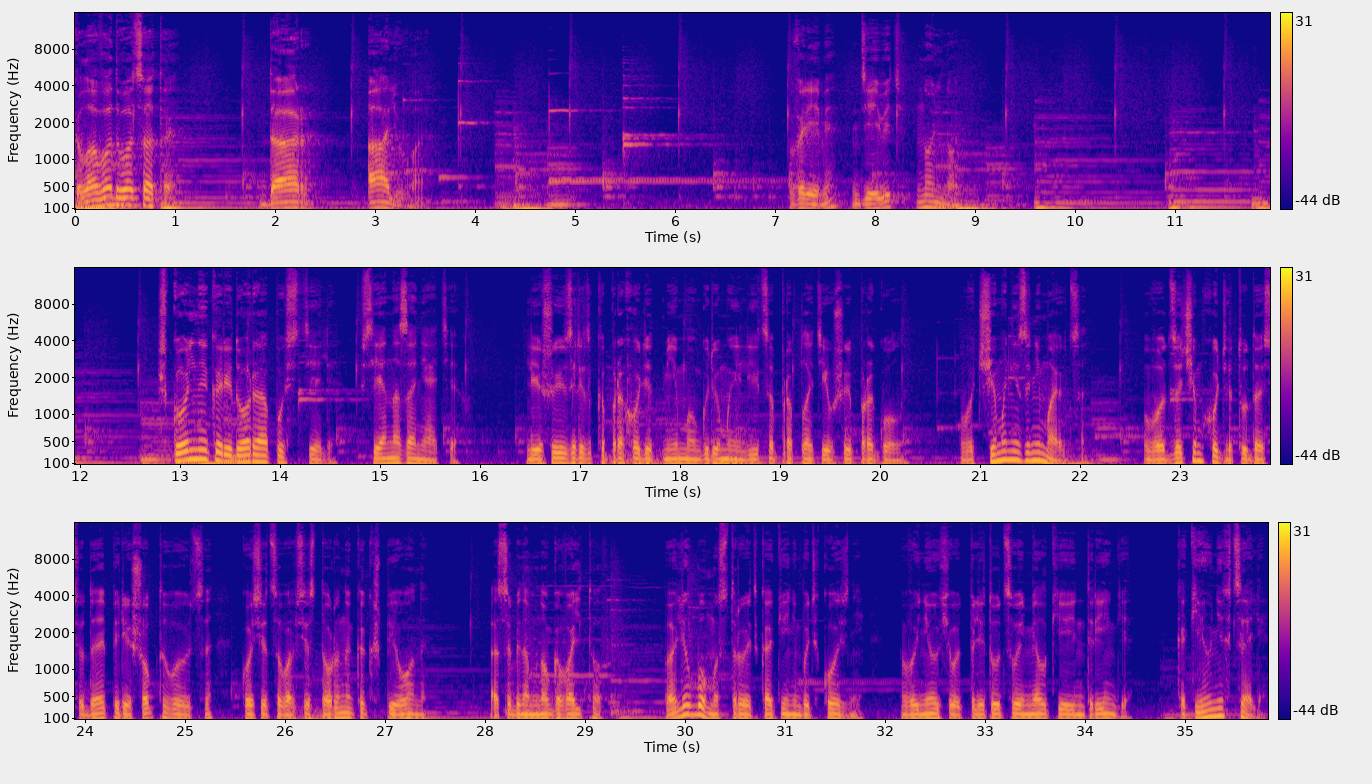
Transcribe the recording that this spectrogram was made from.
Глава 20. Дар Алюва. Время 9.00. Школьные коридоры опустели, все на занятиях. Лишь изредка проходят мимо угрюмые лица, проплатившие прогулы. Вот чем они занимаются? Вот зачем ходят туда-сюда, перешептываются, косятся во все стороны, как шпионы. Особенно много вальтов. По-любому строят какие-нибудь козни, вынюхивают, плетут свои мелкие интриги. Какие у них цели?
